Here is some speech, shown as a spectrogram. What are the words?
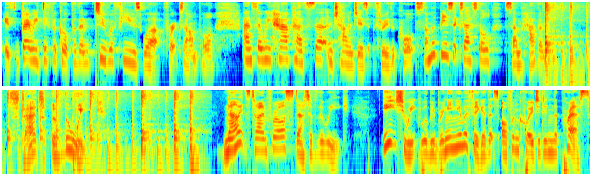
it's very difficult for them to refuse work, for example. And so we have had certain challenges through the courts. Some have been successful, some haven't. Stat of the Week. Now it's time for our Stat of the Week. Each week, we'll be bringing you a figure that's often quoted in the press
